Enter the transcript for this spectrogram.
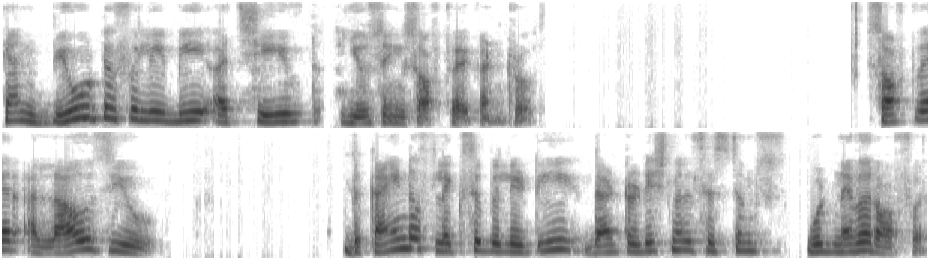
can beautifully be achieved using software control software allows you the kind of flexibility that traditional systems would never offer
